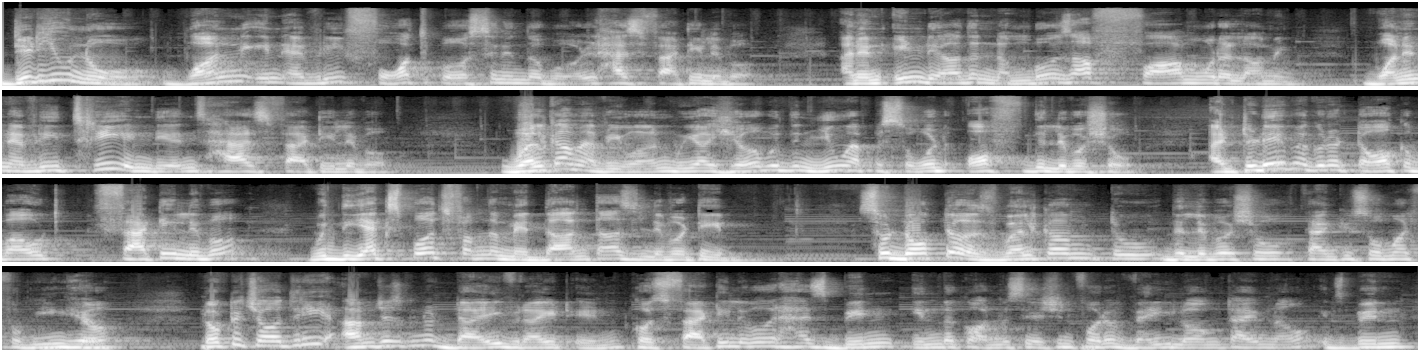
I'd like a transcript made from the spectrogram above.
Did you know one in every fourth person in the world has fatty liver? And in India, the numbers are far more alarming. One in every three Indians has fatty liver. Welcome, everyone. We are here with the new episode of The Liver Show. And today we're going to talk about fatty liver with the experts from the Medanta's liver team. So, doctors, welcome to The Liver Show. Thank you so much for being here. Dr. Choudhary, I'm just going to dive right in because fatty liver has been in the conversation for a very long time now. It's been,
